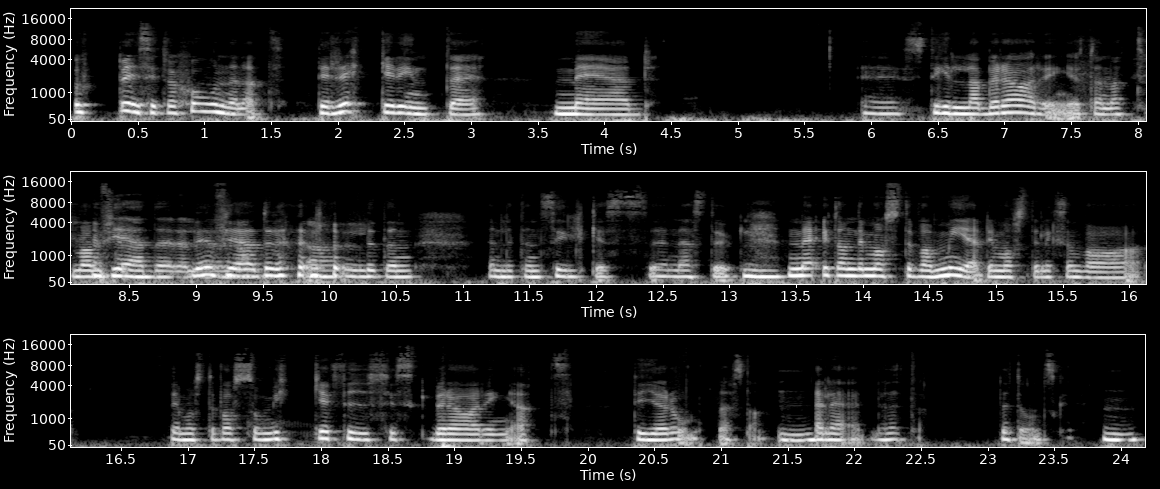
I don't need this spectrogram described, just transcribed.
uppe i situationen att det räcker inte med eh, stilla beröring utan att man... En fjäder eller en fjäder, Ja. en liten, en liten silkesnäsduk. Mm. Nej, utan det måste vara mer. Det måste liksom vara... Det måste vara så mycket fysisk beröring att det gör ont nästan. Mm. Eller lite, lite ont ska det. Mm.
